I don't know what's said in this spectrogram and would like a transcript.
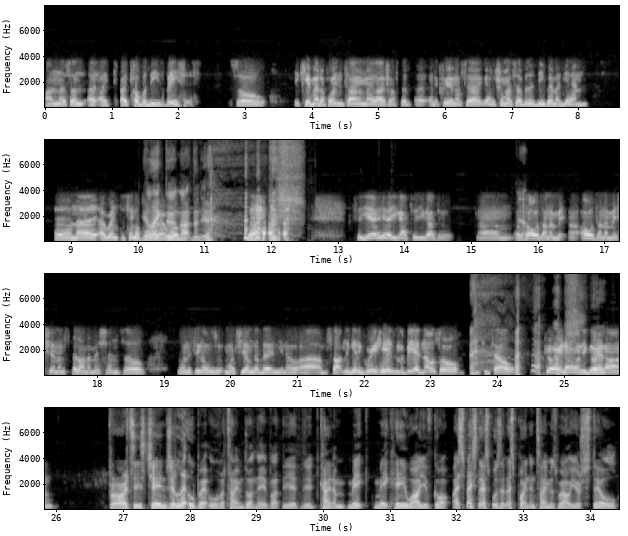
unless I, I, I cover these bases. So it came at a point in time in my life after uh, a career, and I said I got to throw myself in the deep end again. And I, I went to Singapore. You like doing that, didn't you? so yeah, yeah, you got to, you got to. Um, I was yeah. always on a, uh, always on a mission. I'm still on a mission. So the only thing I was much younger then, you know, I'm starting to get a gray hairs in the beard now, so you can tell going on, you're going yeah. on priorities change a little bit over time, don't they? But they, they kind of make make hay while you've got, especially I suppose at this point in time as well. You're still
